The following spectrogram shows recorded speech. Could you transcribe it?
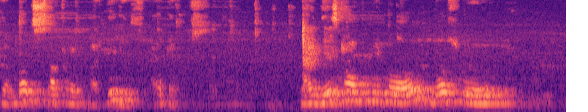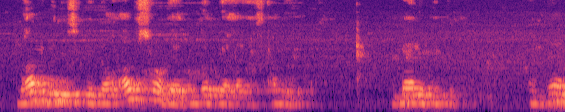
they're not suffering by these habits. Like this kind of people, those who non-Buddhist people also their Bodhgaya is coming. Many people. And then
